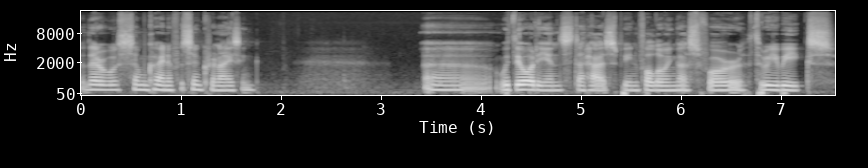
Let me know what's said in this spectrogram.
there was some kind of a synchronizing uh, with the audience that has been following us for three weeks.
